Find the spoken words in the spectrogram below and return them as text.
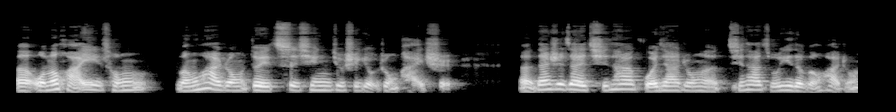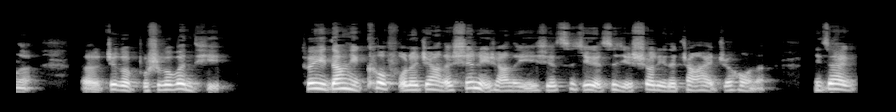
呃，我们华裔从文化中对刺青就是有种排斥，呃，但是在其他国家中呢，其他族裔的文化中呢，呃，这个不是个问题。所以当你克服了这样的心理上的一些自己给自己设立的障碍之后呢，你再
